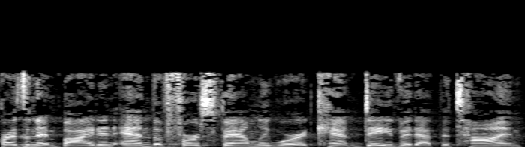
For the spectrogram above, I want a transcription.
President Biden and the first family were at Camp David at the time.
